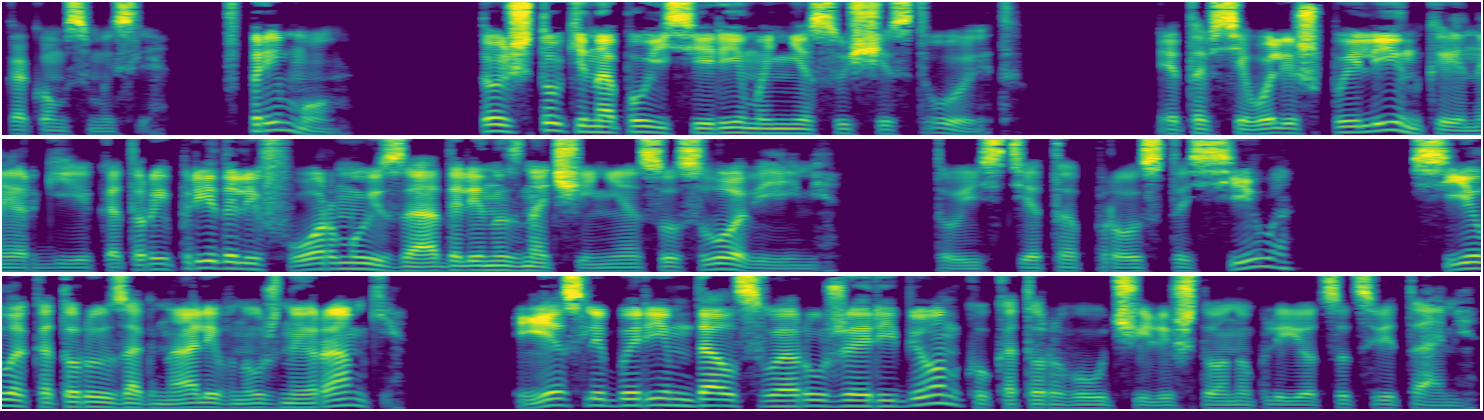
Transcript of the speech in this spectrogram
В каком смысле? В прямом. Той штуки на поясе Рима не существует. Это всего лишь пылинка энергии, которой придали форму и задали назначение с условиями. То есть это просто сила? Сила, которую загнали в нужные рамки? Если бы Рим дал свое оружие ребенку, которого учили, что оно плюется цветами,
